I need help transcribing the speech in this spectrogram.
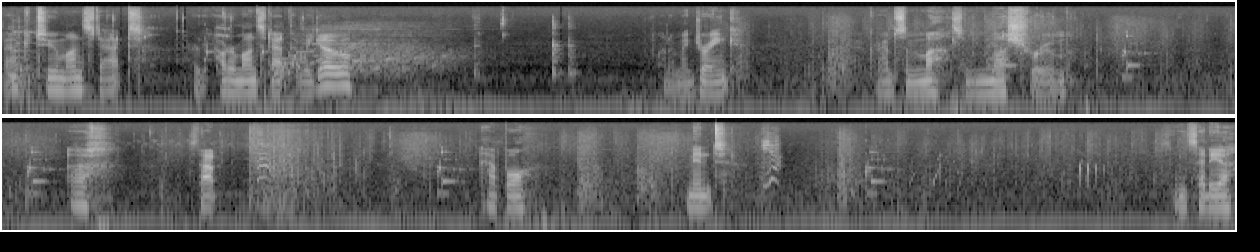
Back to Mondstadt, or the outer Mondstadt that we go. Out of my drink. Grab some mu some mushroom. Ugh. Stop. Apple. Mint. Sunsetia.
